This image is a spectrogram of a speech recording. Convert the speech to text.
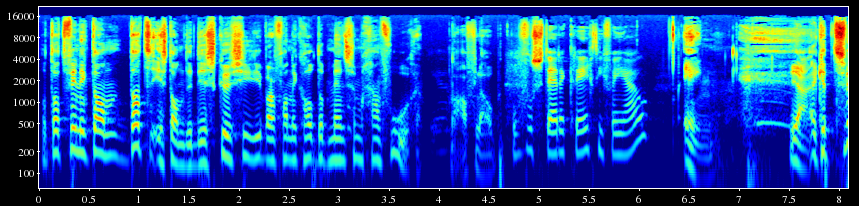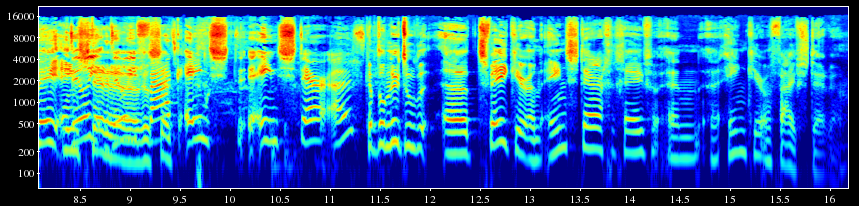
Want dat vind ik dan, dat is dan de discussie waarvan ik hoop dat mensen hem gaan voeren na afloop. Hoeveel sterren kreeg die van jou? Eén. Ja, ik heb twee één sterren deel je vaak één, st- één ster uit? Ik heb tot nu toe eh, twee keer een één ster gegeven en eh, één keer een vijf sterren.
